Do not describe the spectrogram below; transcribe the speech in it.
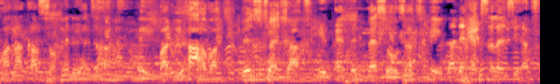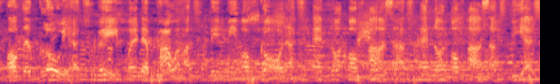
palaka soveniata. Hey, but we have uh, this treasure in earthen vessels. uh, Hey, that the excellency uh, of the glory. Uh, hey, the power uh, may be of God uh, and not of us. And not of us. Yes.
